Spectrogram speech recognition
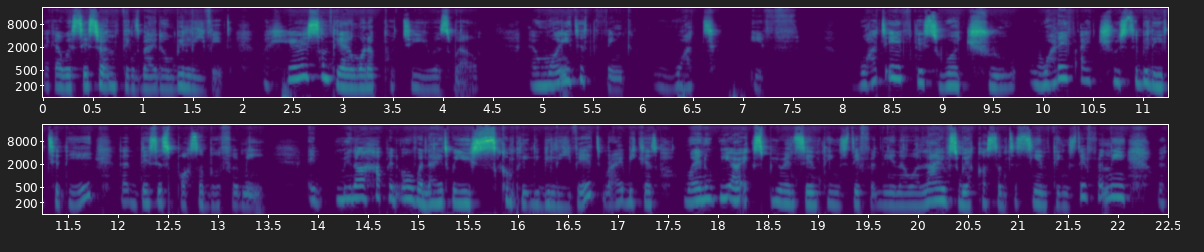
Like i would say certain things but i don't believe it. But here is something i want to put to you as well I want you to think what if? What if this were true? What if I choose to believe today that this is possible for me? It may not happen overnight where you completely believe it, right? Because when we are experiencing things differently in our lives, we're accustomed to seeing things differently. We're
